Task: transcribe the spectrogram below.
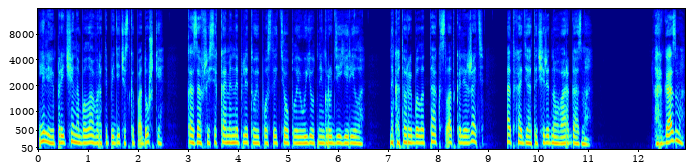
Или причина была в ортопедической подушке, казавшейся каменной плитой после теплой и уютной груди Ерила, на которой было так сладко лежать, отходя от очередного оргазма. Оргазма?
